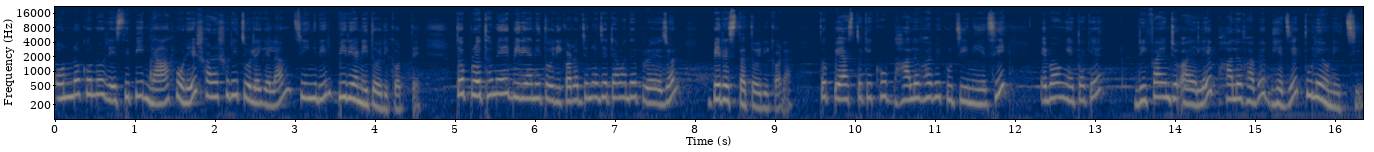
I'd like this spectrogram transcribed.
অন্য কোনো রেসিপি না করে সরাসরি চলে গেলাম চিংড়ির বিরিয়ানি তৈরি করতে। তো প্রথমে এই বিরিয়ানি তৈরি করার জন্য যেটা আমাদের প্রয়োজন, বেরেস্তা তৈরি করা। তো পেঁয়াজটাকে খুব ভালোভাবে কুচিয়ে নিয়েছি এবং এটাকে রিফাইন্ড অয়েলে ভালোভাবে ভেজে তুলেও নিচ্ছি।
